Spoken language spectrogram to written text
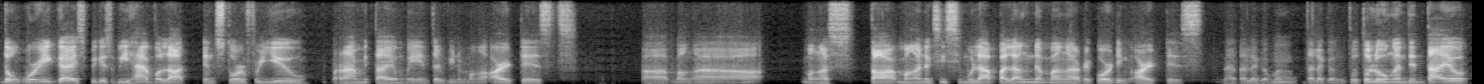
don't worry guys because we have a lot in store for you. Marami tayong may interview ng mga artists, uh, mga mga star, mga nagsisimula pa lang ng mga recording artists na talaga mag- talagang tutulungan din tayo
